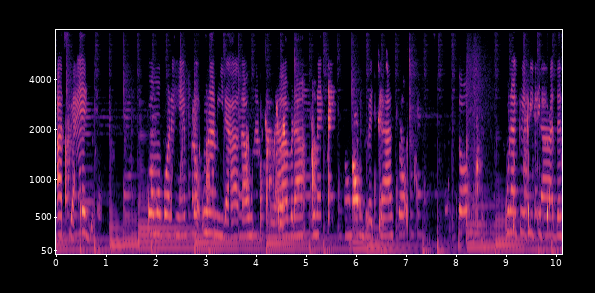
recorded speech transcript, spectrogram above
hacia ellos, como por ejemplo una mirada, una palabra, una un rechazo, una crítica de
